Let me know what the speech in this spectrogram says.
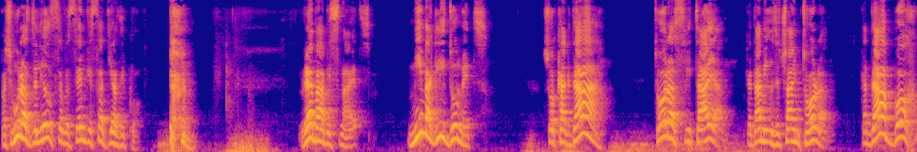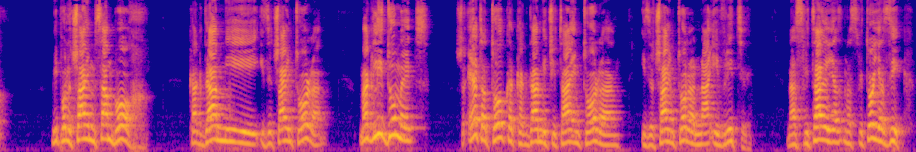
Почему разделился в 70 языков? Рэба объясняет, мы могли думать, что когда Тора святая, когда мы изучаем Тора, когда Бог мы получаем сам Бог, когда мы изучаем Тора, могли думать, что это только когда мы читаем Тора, изучаем Тора на иврите, на святой, на святой язык,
